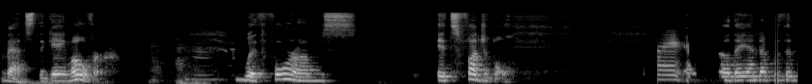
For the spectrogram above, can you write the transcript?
that's the game over. Mm-hmm. With forums, it's fudgeable. Right. So they end up with a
